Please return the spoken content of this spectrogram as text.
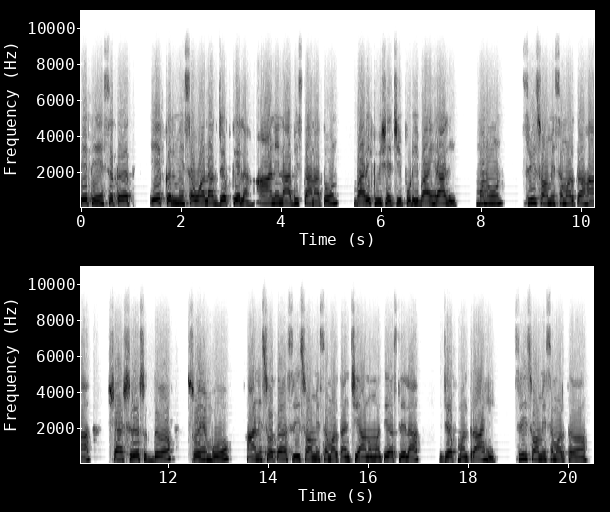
तेथे सतत एक कलमी सव्वा लाख जप केला आणि नाभिस्थानातून बारीक विषयाची पुढी बाहेर आली. म्हणून श्री स्वामी समर्थ हा शास्त्र शुद्ध स्वयंभू आणि स्वतः श्री स्वामी समर्थांची अनुमती असलेला जप मंत्र आहे. श्री स्वामी समर्थ.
